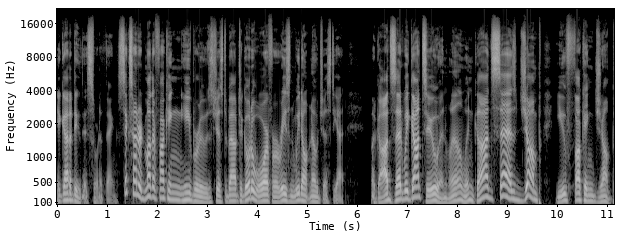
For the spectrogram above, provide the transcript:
You gotta do this sort of thing. 600 motherfucking Hebrews just about to go to war for a reason we don't know just yet. But God said we got to, and well, when God says jump, you fucking jump.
